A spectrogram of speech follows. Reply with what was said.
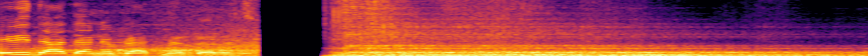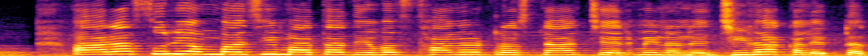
એવી દાદાને પ્રાર્થના કરું છું. આરાસુરી અંબાજી માતા દેવસ્થાન ટ્રસ્ટના ચેરમેન અને જિલ્લા કલેક્ટર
